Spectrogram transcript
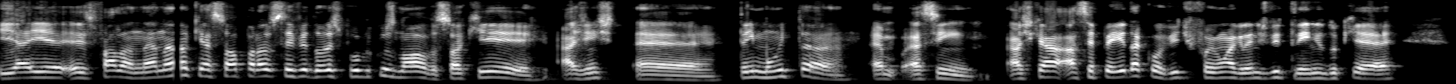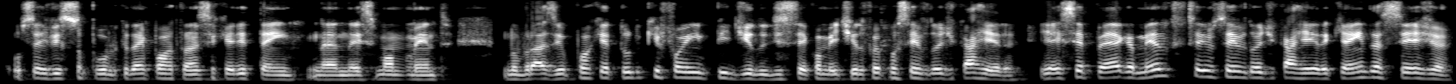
E aí eles falando, né, não, que é só para os servidores públicos novos, só que a gente é, tem muita. É, assim, acho que a, a, CPI da Covid foi uma grande vitrine do que é o serviço público da importância que ele tem né, nesse momento no Brasil, porque tudo que foi impedido de ser cometido foi por servidor de carreira. E aí você pega, mesmo que seja um servidor de carreira que ainda seja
